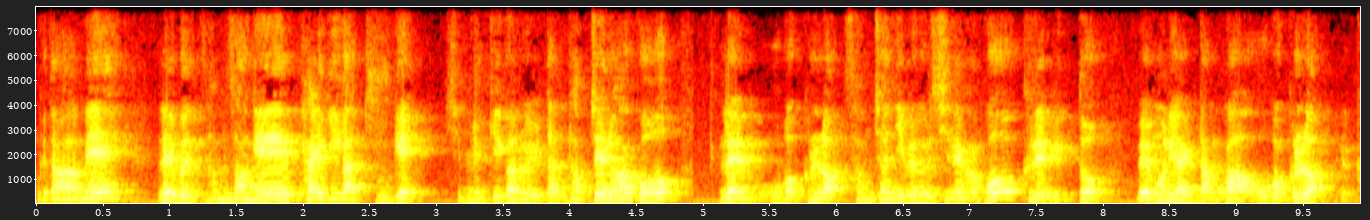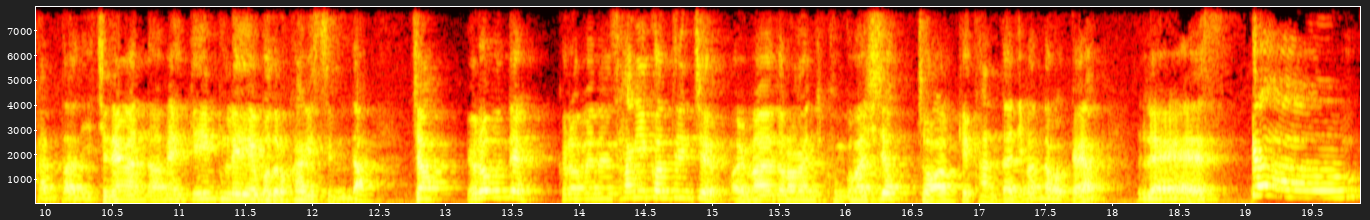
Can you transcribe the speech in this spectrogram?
그 다음에 램은 삼성의 8기가 2개, 16기가로 일단 탑재를 하고 램 오버클럭 3200으로 진행하고 그래픽도 메모리 할당과 오버클럭 이렇게 간단히 진행한 다음에 게임 플레이 해보도록 하겠습니다. 자, 여러분들 그러면은 상위 컨텐츠 얼마나 들어간지 궁금하시죠? 저와 함께 간단히 만나볼까요? 렛츠 고!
